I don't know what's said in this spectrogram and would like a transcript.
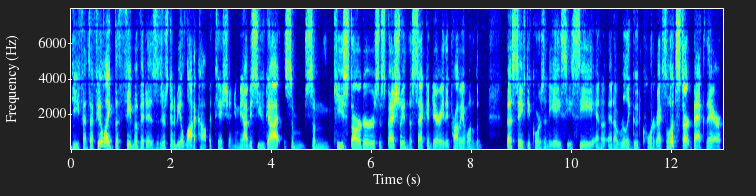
defense, I feel like the theme of it is there's going to be a lot of competition. I mean, obviously you've got some some key starters, especially in the secondary. They probably have one of the best safety corps in the ACC and a, and a really good cornerback. So let's start back there.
